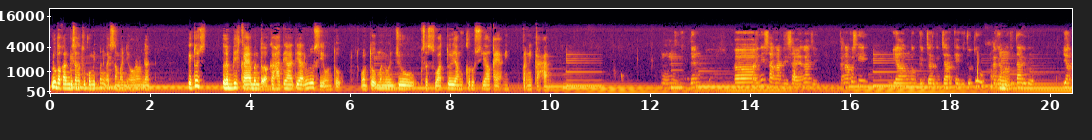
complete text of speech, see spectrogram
lu bakalan bisa satu komitmen gak sih sama ini orang dan itu lebih kayak bentuk kehati-hatian lu sih untuk untuk menuju sesuatu yang krusial kayak nih pernikahan dan uh, ini sangat disayangkan sih. Kenapa sih yang menggencar-gencar kayak gitu tuh agama hmm. kita gitu yang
